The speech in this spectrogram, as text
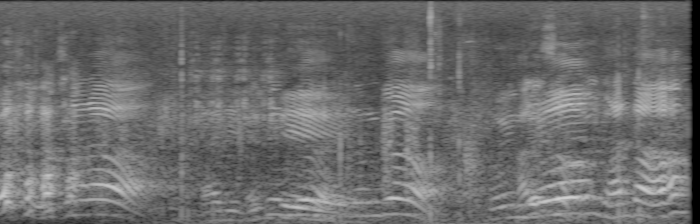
괜찮아. 넘겨. 잘했어. 간다.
